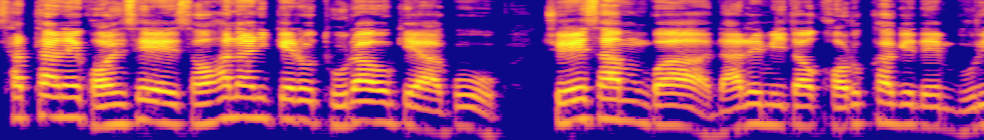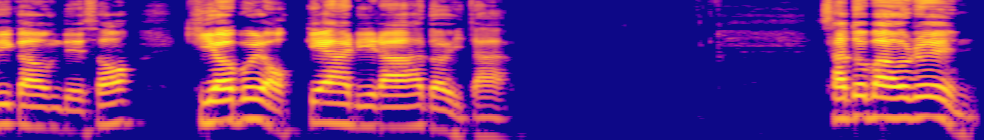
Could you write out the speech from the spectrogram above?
사탄의 권세에서 하나님께로 돌아오게 하고 죄 사함과 나를 믿어 거룩하게 된 무리 가운데서 기업을 얻게 하리라 하더이다. 사도 바울은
